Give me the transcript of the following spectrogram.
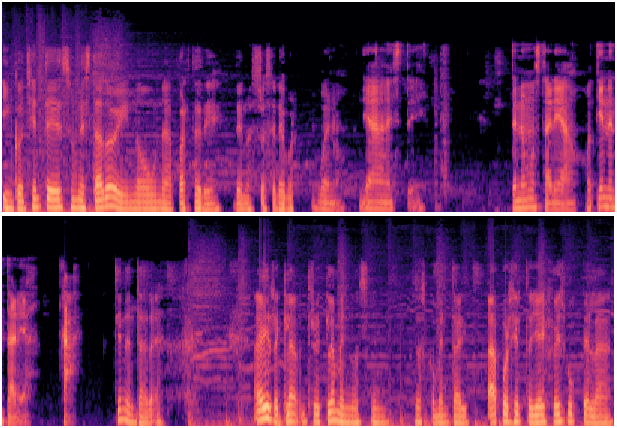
inconsciente es un estado y no una parte de, de nuestro cerebro. Bueno, ya este... Tenemos tarea o tienen tarea. Ja. Tienen tarea. Ahí reclámenos en los comentarios. Ah, por cierto, ya hay Facebook de la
